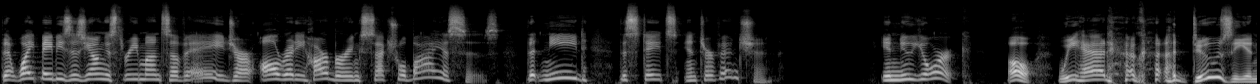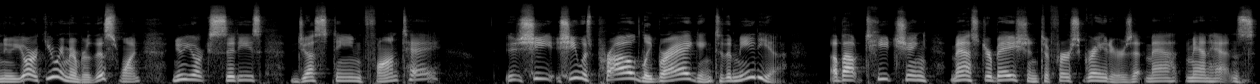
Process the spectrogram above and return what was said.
that white babies as young as three months of age are already harboring sexual biases that need the state's intervention. In New York, oh, we had a doozy in New York. You remember this one New York City's Justine Fonte? She, she was proudly bragging to the media about teaching masturbation to first graders at Ma- Manhattan's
